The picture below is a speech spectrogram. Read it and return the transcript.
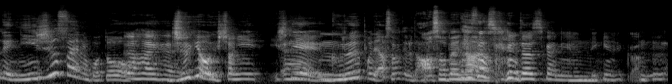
40で20歳の子とはいはい。授業一緒にしてうん。グループで遊べてると遊べない、確かに確かに、できないか、うん。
